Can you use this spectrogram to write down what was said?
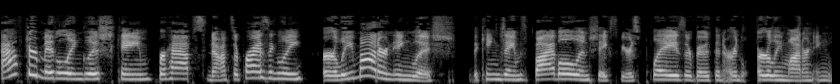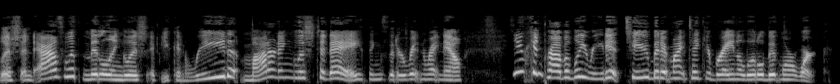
After Middle English came, perhaps not surprisingly, early modern English. The King James Bible and Shakespeare's plays are both in early modern English, and as with Middle English, if you can read modern English today, things that are written right now, you can probably read it too, but it might take your brain a little bit more work.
